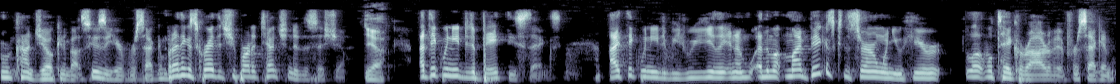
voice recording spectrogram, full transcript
we're kind of joking about Suze here for a second, but I think it's great that she brought attention to this issue. Yeah. I think we need to debate these things. I think we need to be really, and, and my biggest concern when you hear, we'll take her out of it for a second.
